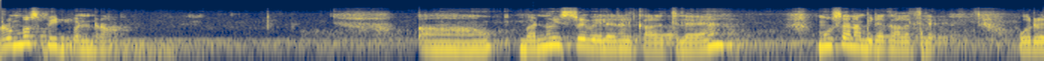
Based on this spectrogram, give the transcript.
ரொம்ப ஸ்பீட் பண்ணுறான் பன்னு இஸ்ரவேலர்கள் காலத்தில் மூசா நபிட காலத்தில் ஒரு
